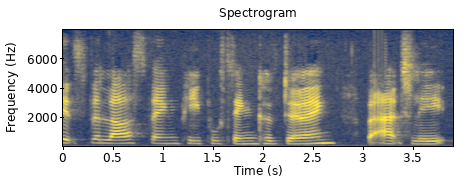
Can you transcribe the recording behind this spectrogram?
it's the last thing people think of doing, but actually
